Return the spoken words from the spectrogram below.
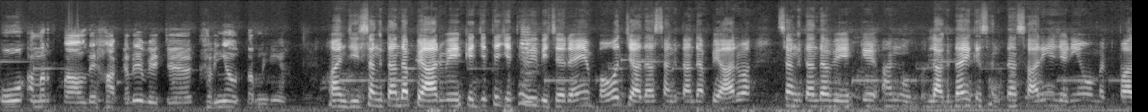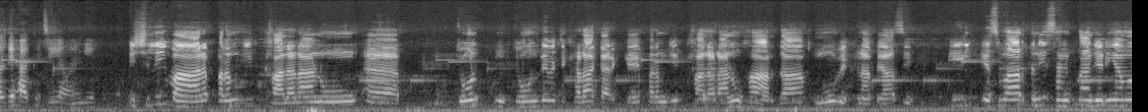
ਉਹ ਅੰਮ੍ਰਿਤਪਾਲ ਦੇ ਹੱਕ ਦੇ ਵਿੱਚ ਖਰੀਆਂ ਉਤਰਨਗੀਆਂ। ਹਾਂਜੀ ਸੰਗਤਾਂ ਦਾ ਪਿਆਰ ਵੇਖ ਕੇ ਜਿੱਥੇ ਜਿੱਥੇ ਵੀ ਵਿਚਰ ਰਹੇ ਹਾਂ ਬਹੁਤ ਜ਼ਿਆਦਾ ਸੰਗਤਾਂ ਦਾ ਪਿਆਰ ਵਾ। ਸੰਗਤਾਂ ਦਾ ਵੇਖ ਕੇ ਸਾਨੂੰ ਲੱਗਦਾ ਹੈ ਕਿ ਸੰਗਤਾਂ ਸਾਰੀਆਂ ਜਿਹੜੀਆਂ ਉਹ ਅਮਰਪਾਲ ਦੇ ਹੱਕ 'ਚ ਹੀ ਆਉਣਗੀਆਂ। ਪਿਛਲੀ ਵਾਰ ਪਰਮਜੀਤ ਖਾਲੜਾ ਨੂੰ ਚੋਣ ਚੋਣ ਦੇ ਵਿੱਚ ਖੜਾ ਕਰਕੇ ਪਰਮਜੀਤ ਖਾਲੜਾ ਨੂੰ ਹਾਰ ਦਾ ਮੂੰਹ ਵੇਖਣਾ ਪਿਆ ਸੀ। ਕਿ ਇਸ ਵਾਰ ਤਾਂ ਨਹੀਂ ਸੰਗਤਾਂ ਜਿਹੜੀਆਂ ਵਾ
